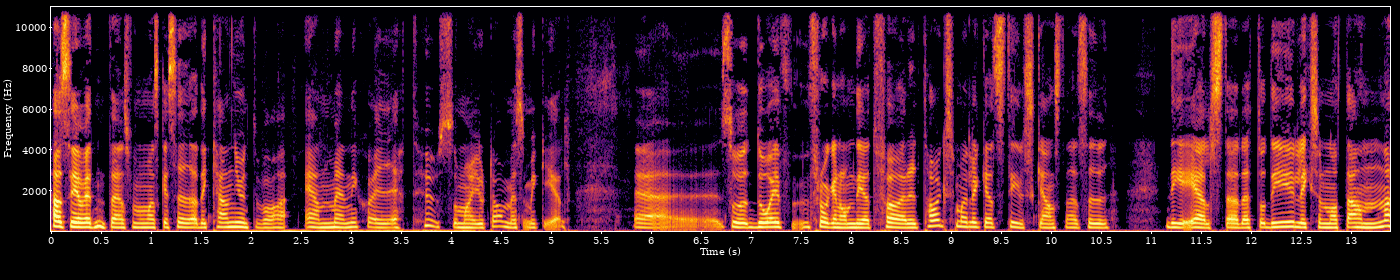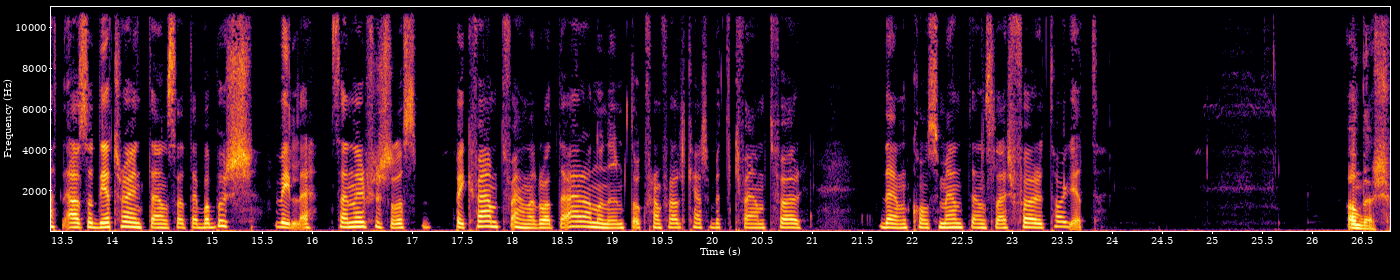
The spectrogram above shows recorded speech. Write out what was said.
alltså jag vet inte ens vad man ska säga. Det kan ju inte vara en människa i ett hus som har gjort av med så mycket el. Eh, Så då är frågan om det är ett företag som har lyckats tillskansa sig det elstödet och det är ju liksom något annat. Alltså det tror jag inte ens att Ebba Busch ville. Sen är det förstås bekvämt för henne då att det är anonymt och framförallt kanske bekvämt för den konsumenten slash företaget. Anders?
